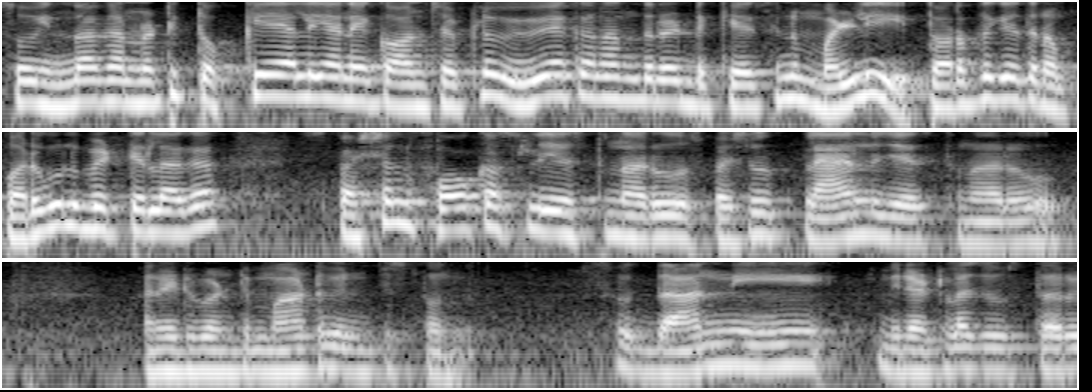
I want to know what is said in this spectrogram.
సో ఇందాక అన్నట్టు తొక్కేయాలి అనే కాన్సెప్ట్లో వివేకానంద రెడ్డి కేసుని మళ్ళీ త్వరతగతిన పరుగులు పెట్టేలాగా స్పెషల్ ఫోకస్లు చేస్తున్నారు స్పెషల్ ప్లాన్లు చేస్తున్నారు అనేటువంటి మాట వినిపిస్తుంది. సో దాన్ని మీరు ఎట్లా చూస్తారు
